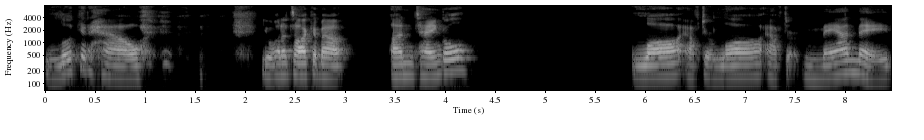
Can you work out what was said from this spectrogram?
Look at how you want to talk about untangle law after law after man made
